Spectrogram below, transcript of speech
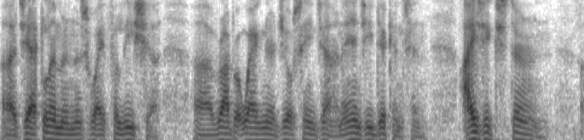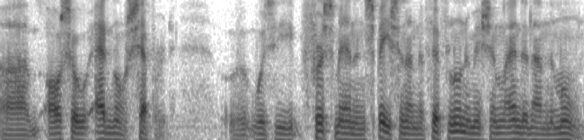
uh, Jack Lemmon and his wife Felicia, uh, Robert Wagner, Jill St. John, Angie Dickinson, Isaac Stern, um, also Admiral Shepard uh, was the first man in space and on the fifth lunar mission landed on the moon.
